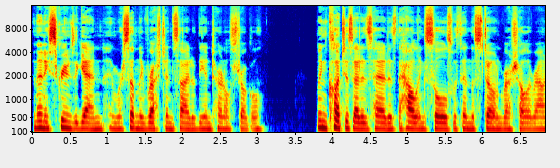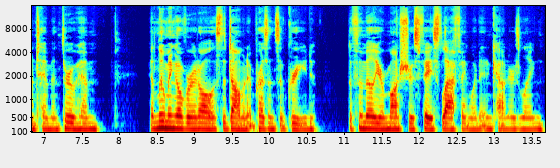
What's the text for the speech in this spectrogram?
And then he screams again, and we're suddenly rushed inside of the internal struggle. Ling clutches at his head as the howling souls within the stone rush all around him and through him. And looming over it all is the dominant presence of greed, the familiar monstrous face laughing when it encounters Ling.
